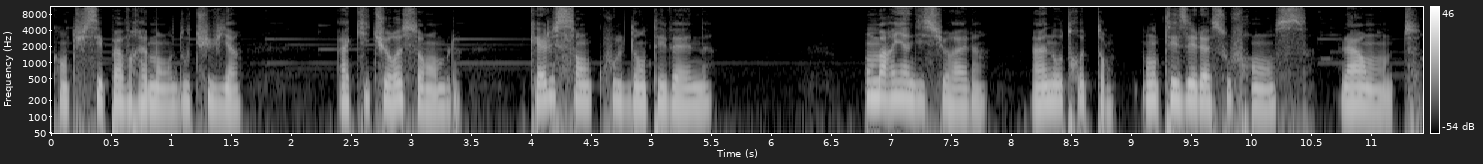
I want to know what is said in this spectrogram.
quand tu sais pas vraiment d'où tu viens, à qui tu ressembles, quel sang coule dans tes veines. On m'a rien dit sur elle, un autre temps. On taisait la souffrance, la honte.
